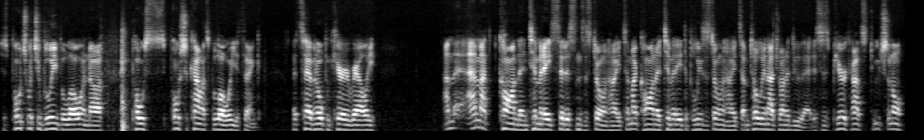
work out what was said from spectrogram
just post what you believe below and uh, post post your comments below what you think. Let's have an open carry rally. I'm, I'm not calling to intimidate citizens of Sterling Heights. I'm not calling to intimidate the police of Sterling Heights. I'm totally not trying to do that. This is pure constitutional,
